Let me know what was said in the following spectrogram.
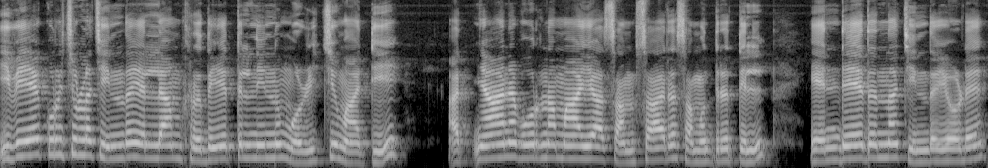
ഇവയെക്കുറിച്ചുള്ള ചിന്തയെല്ലാം ഹൃദയത്തിൽ നിന്നും ഒഴിച്ചു മാറ്റി അജ്ഞാനപൂർണമായ സംസാര സമുദ്രത്തിൽ എന്റേതെന്ന ചിന്തയോടെ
